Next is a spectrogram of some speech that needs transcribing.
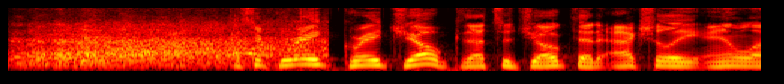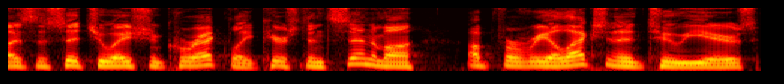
That's a great, great joke. That's a joke that actually analyzed the situation correctly. Kyrsten Sinema up for reelection in two years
